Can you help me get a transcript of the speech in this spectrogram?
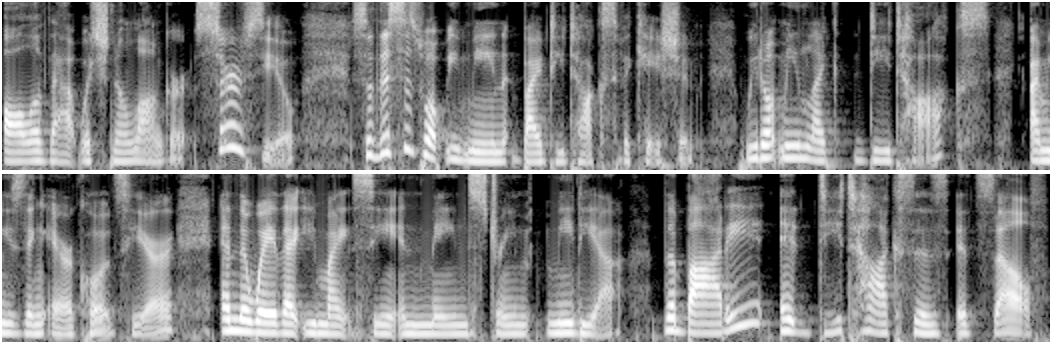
all of that which no longer serves you. So, this is what we mean by detoxification. We don't mean like detox, I'm using air quotes here, in the way that you might see in mainstream media. The body, it detoxes itself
